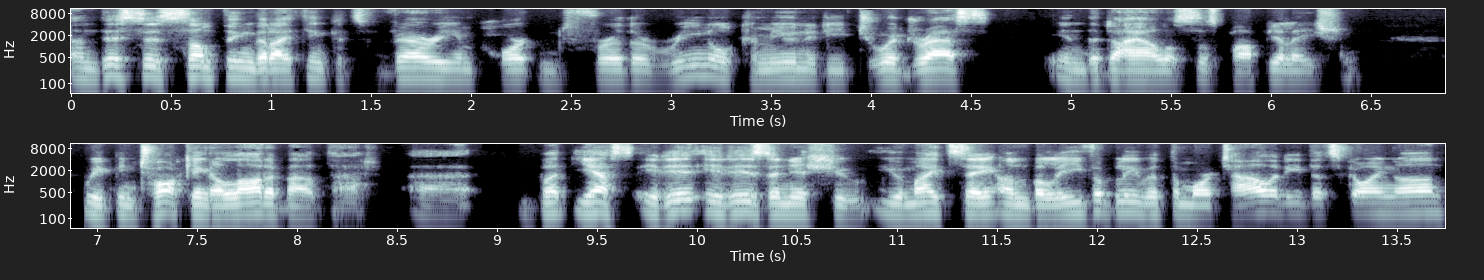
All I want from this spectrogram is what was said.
and this is something that I think it's very important for the renal community to address in the dialysis population. We've been talking a lot about that. Uh, but yes, it is, it is an issue. You might say unbelievably with the mortality that's going on,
